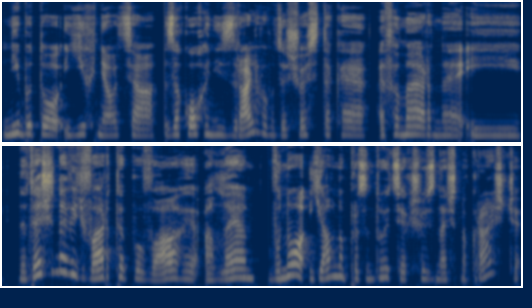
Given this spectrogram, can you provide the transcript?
Нібито їхня оця закоханість з Ральфом це щось таке ефемерне і не те, що навіть варте поваги, але воно явно презентується як щось значно краще.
